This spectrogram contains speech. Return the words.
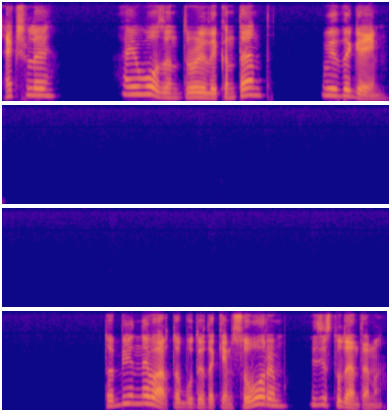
Actually, I wasn't really content with the game. Тобі не варто бути таким суворим зі студентами.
